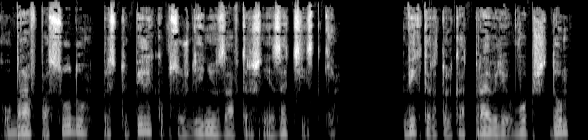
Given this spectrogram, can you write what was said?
Убрав посуду, приступили к обсуждению завтрашней зачистки. Виктора только отправили в общий дом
